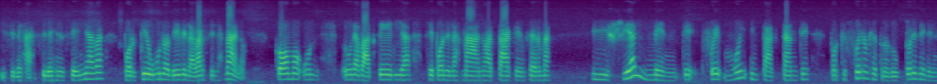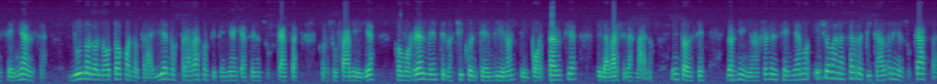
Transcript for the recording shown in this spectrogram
y se les, se les enseñaba por qué uno debe lavarse las manos, como un, una bacteria se pone las manos, ataca, enferma. Y realmente fue muy impactante porque fueron reproductores de la enseñanza. Y uno lo notó cuando traían los trabajos que tenían que hacer en sus casas con su familia, como realmente los chicos entendieron la importancia de lavarse las manos. Entonces, los niños, nosotros les enseñamos, ellos van a ser repicadores en su casa.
